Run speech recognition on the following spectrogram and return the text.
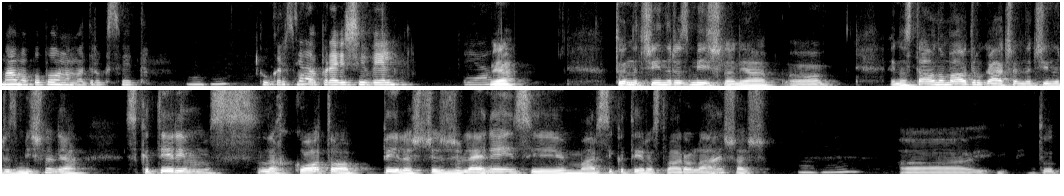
imamo popolnoma drug svet, Uh -huh. kot smo ga prej živeli. Ja. Ja. To je način razmišljanja, uh, enostavno malo drugačen način razmišljanja, s katerim lahkoto peleš čez življenje in si marsikatero stvar olajšaš. Uh -huh. Uh, tudi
